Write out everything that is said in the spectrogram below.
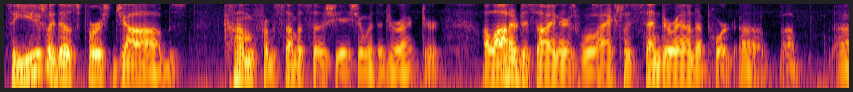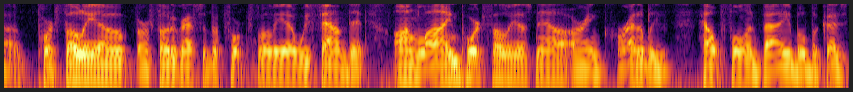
So usually those first jobs come from some association with the director. A lot of designers will actually send around a, port, uh, a, a portfolio or photographs of a portfolio. We found that online portfolios now are incredibly helpful and valuable because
